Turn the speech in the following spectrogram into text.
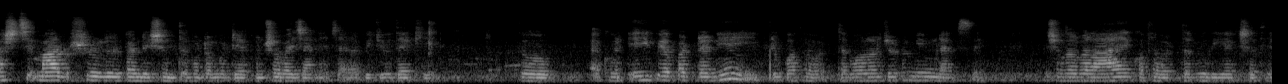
আসছে, মার শরীরের কন্ডিশন তো মোটামুটি এখন সবাই জানে, যারা ভিডিও দেখে। তো এখন এই ব্যাপারটা নিয়ে একটু কথাবার্তা বলার জন্য মিম ডাকছে। সকালবেলা আয় কথাবার্তা বলি একসাথে।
